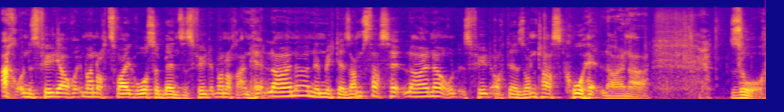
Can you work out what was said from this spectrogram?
Ach, und es fehlen ja auch immer noch zwei große Bands. Es fehlt immer noch ein Headliner, nämlich der Samstags-Headliner und es fehlt auch der Sonntags-Co-Headliner. So,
